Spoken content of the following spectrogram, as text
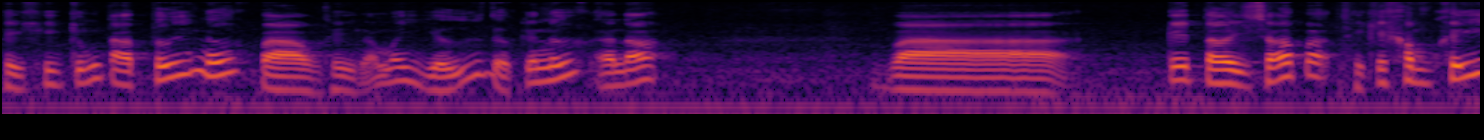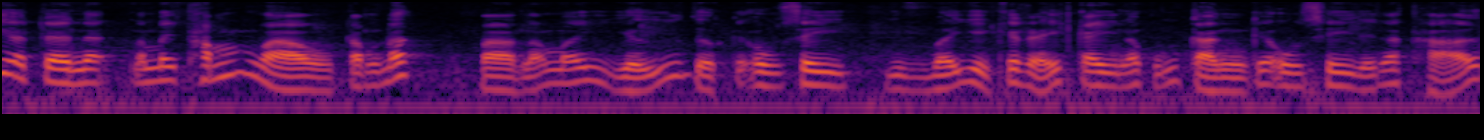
thì khi chúng ta tưới nước vào thì nó mới giữ được cái nước ở đó. Và cái tơi xốp á, thì cái không khí ở trên á, nó mới thấm vào trong đất và nó mới giữ được cái oxy. Bởi vì cái rễ cây nó cũng cần cái oxy để nó thở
